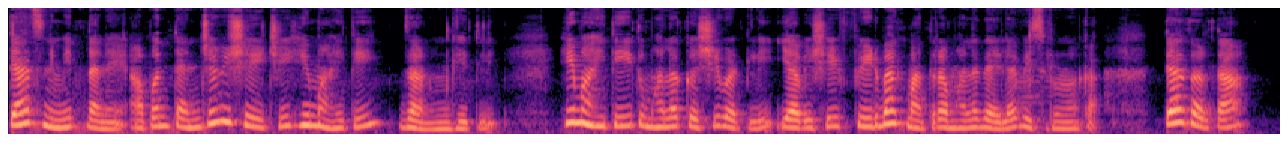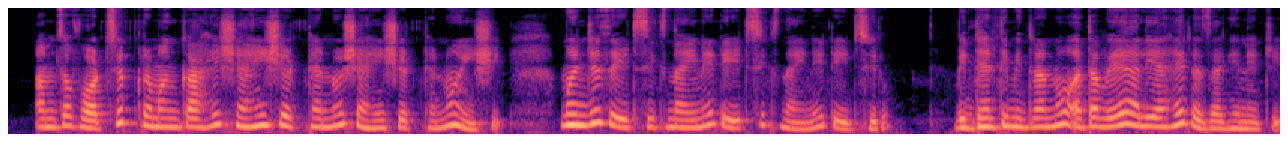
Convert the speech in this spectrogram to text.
त्याच निमित्ताने आपण त्यांच्याविषयीची ही माहिती जाणून घेतली. ही माहिती तुम्हाला कशी वाटली याविषयी फीडबॅक मात्र आम्हाला द्यायला विसरू नका. त्याकरता आमचा व्हॉट्सअप क्रमांक आहे शहाऐंशी अठ्ठ्याण्णव शहाऐंशी अठ्ठ्याण्णव ऐंशी. म्हणजेच eight six nine eight eight six nine eight eight zero विद्यार्थी मित्रांनो आता वेळ आली आहे रजा घेण्याची.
